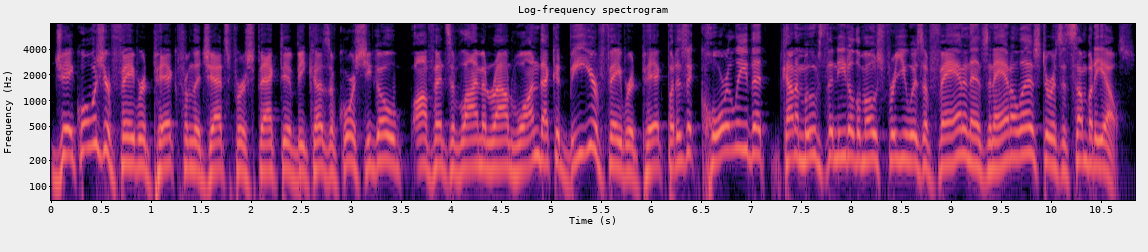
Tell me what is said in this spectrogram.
Jake, what was your favorite pick from the Jets' perspective? Because, of course, you go offensive lineman round one. That could be your favorite pick, but is it Corley that kind of moves the needle the most for you as a fan and as an analyst, or is it somebody else?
